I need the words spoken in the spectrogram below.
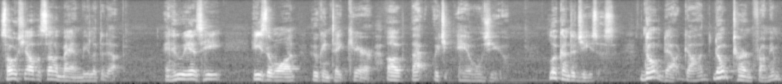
so shall the Son of Man be lifted up. And who is he? He's the one who can take care of that which ails you. Look unto Jesus. Don't doubt God. Don't turn from him.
